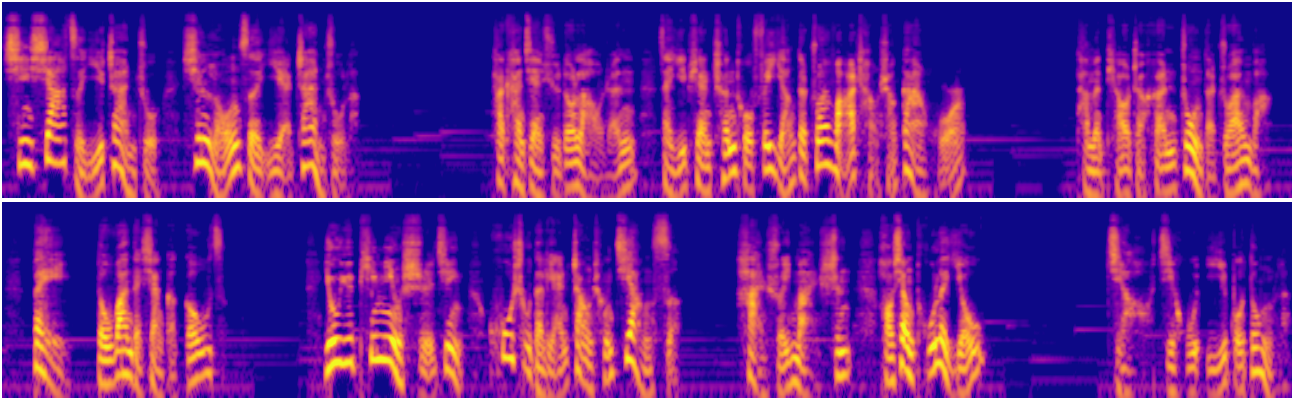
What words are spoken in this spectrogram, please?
新瞎子一站住，新聋子也站住了。他看见许多老人在一片尘土飞扬的砖瓦场上干活，他们挑着很重的砖瓦，背。都弯得像个钩子，由于拼命使劲，枯瘦的脸涨成酱色，汗水满身，好像涂了油。脚几乎移不动了，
